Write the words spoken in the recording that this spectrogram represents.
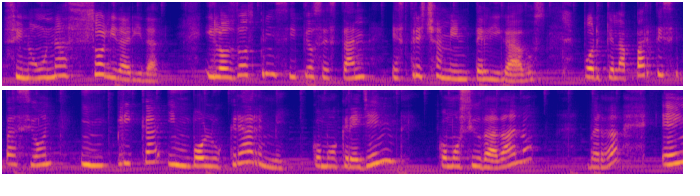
sino una solidaridad. Y los dos principios están estrechamente ligados, porque la participación implica involucrarme como creyente, como ciudadano, ¿verdad? En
